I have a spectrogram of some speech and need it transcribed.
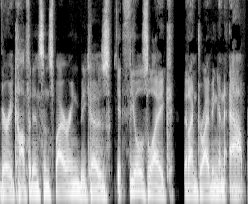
very confidence inspiring because it feels like that I'm driving an app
